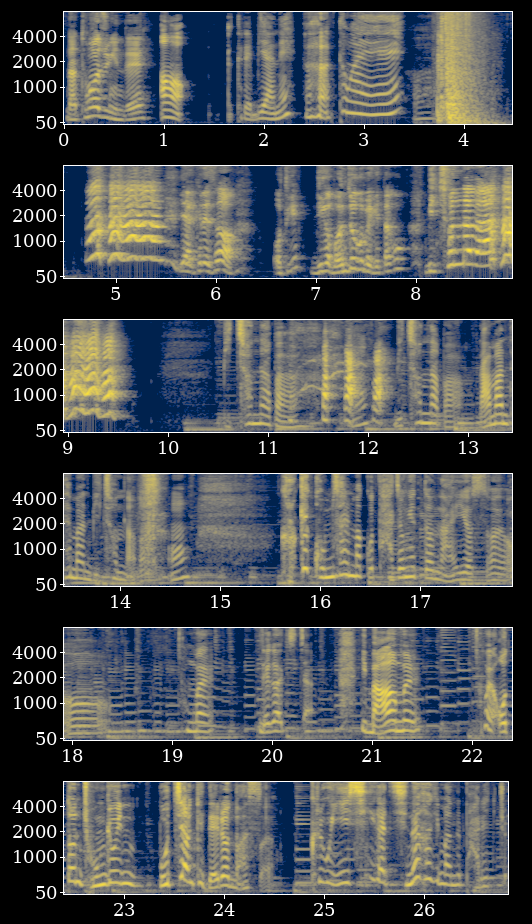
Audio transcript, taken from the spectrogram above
나 통화 중인데. 어, 그래, 미안해. 통화해. 야 그래서 어떻게? 네가 먼저 고백했다고? 미쳤나 봐. 미쳤나 봐. 어? 미쳤나 봐. 남한테만 미쳤나 봐. 어? 그렇게 곰살 맞고 다정했던 아이였어요. 정말 내가 진짜 이 마음을 정말 어떤 종교인 못지않게 내려놨어요. 그리고 이 시기가 지나가기만을 바랬죠.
